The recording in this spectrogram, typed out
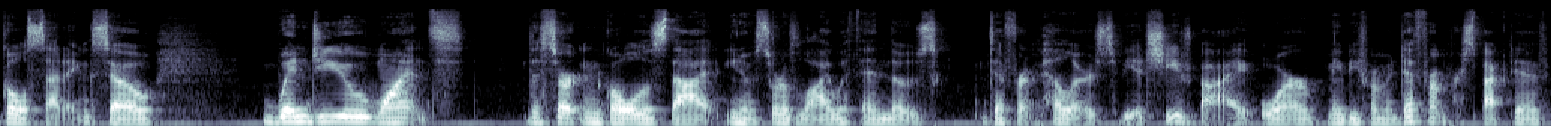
goal setting. So, when do you want the certain goals that, you know, sort of lie within those different pillars to be achieved by? Or maybe from a different perspective,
